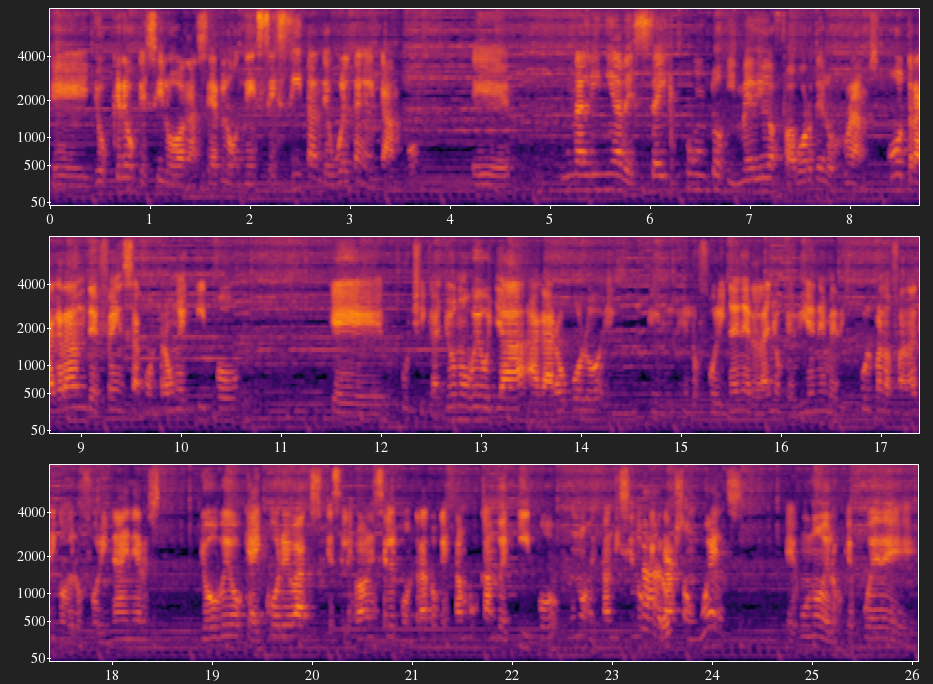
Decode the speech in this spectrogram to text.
Eh, yo creo que sí lo van a hacer, lo necesitan de vuelta en el campo. Eh, una línea de seis puntos y medio a favor de los Rams. Otra gran defensa contra un equipo que, puchica, yo no veo ya a Garópolo en, en- en los 49ers el año que viene. Me disculpan los fanáticos de los 49ers. Yo veo que hay corebacks que se les va a vencer el contrato, que están buscando equipo. Unos están diciendo Claro. que Carson Wentz es uno de los que puede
